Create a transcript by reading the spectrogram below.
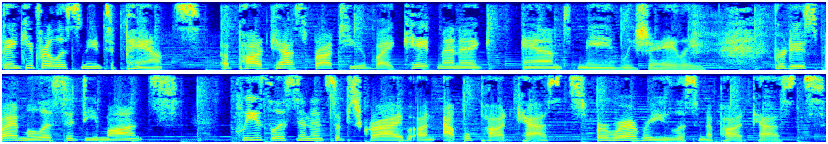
Thank you for listening to Pants, a podcast brought to you by Kate Moennig and me, Leisha Hailey. Produced by Melisa D. Monts. Please listen and subscribe on Apple Podcasts or wherever you listen to podcasts.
